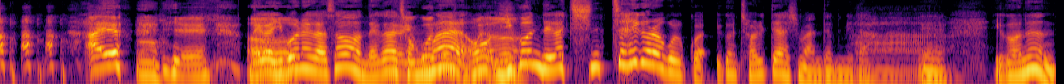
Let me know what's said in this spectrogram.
아예, 예. 내가 어. 이번에 가서 내가 내가 정말 이거는 어, 어. 이건 내가 진짜 해결하고 올 거야. 이건 절대 하시면 안 됩니다. 아. 예. 이거는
